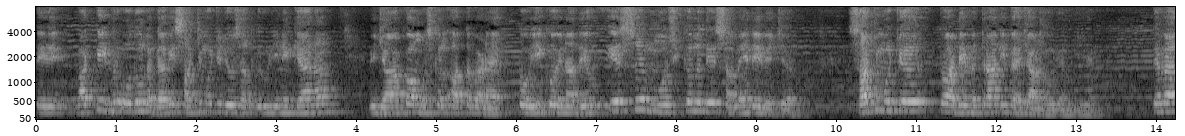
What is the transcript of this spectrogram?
ਤੇ ਵਾਕਈ ਫਿਰ ਉਦੋਂ ਲੱਗਾ ਵੀ ਸੱਚਮੁੱਚ ਜੋ ਸਤਿਗੁਰੂ ਜੀ ਨੇ ਕਿਹਾ ਨਾ ਵੀ ਜਾਂ ਕੋ ਮੁਸ਼ਕਲ ਅਤ ਬਣੈ ਢੋਈ ਕੋਈ ਨਾ ਦਿਓ। ਇਸ ਮੁਸ਼ਕਲ ਦੇ ਸਮੇਂ ਦੇ ਵਿੱਚ ਸੱਚਮੁੱਚ ਤੁਹਾਡੇ ਮਿੱਤਰਾਂ ਦੀ ਪਹਿਚਾਣ ਹੋ ਜਾਂਦੀ ਹੈ। ਤੇ ਮੈਂ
